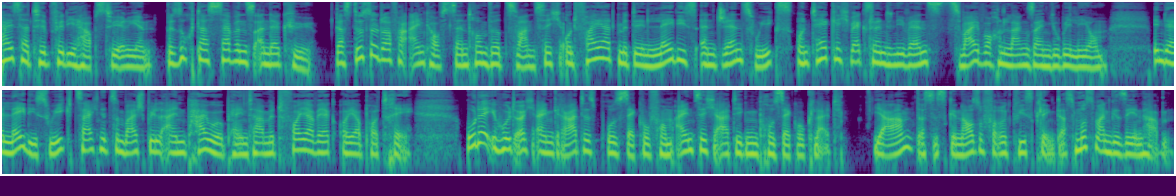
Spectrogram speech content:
Heißer Tipp für die Herbstferien. Besucht das Sevens an der Kühe. Das Düsseldorfer Einkaufszentrum wird 20 und feiert mit den Ladies and Gents Weeks und täglich wechselnden Events zwei Wochen lang sein Jubiläum. In der Ladies Week zeichnet zum Beispiel ein Pyropainter mit Feuerwerk euer Porträt. Oder ihr holt euch ein gratis Prosecco vom einzigartigen Prosecco-Kleid. Ja, das ist genauso verrückt, wie es klingt. Das muss man gesehen haben.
